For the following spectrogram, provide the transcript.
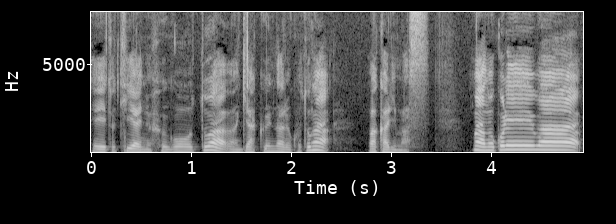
えっと ti の符号とは逆になることが分かります。まあ、あのこれは、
